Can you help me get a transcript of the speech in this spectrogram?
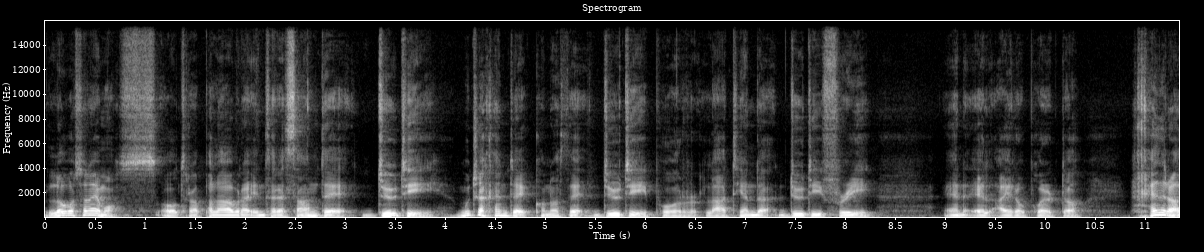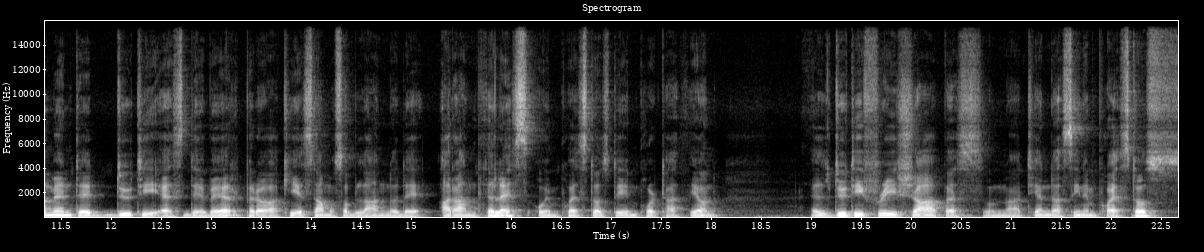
Luego tenemos otra palabra interesante, duty. Mucha gente conoce duty por la tienda duty free en el aeropuerto. Generalmente duty es deber, pero aquí estamos hablando de aranceles o impuestos de importación. El duty free shop es una tienda sin impuestos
